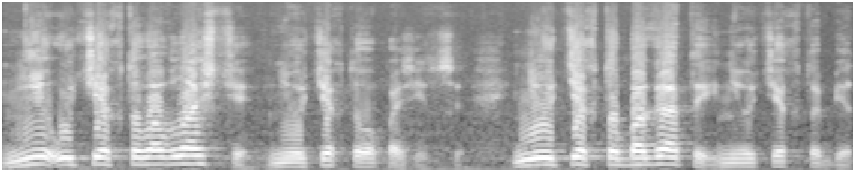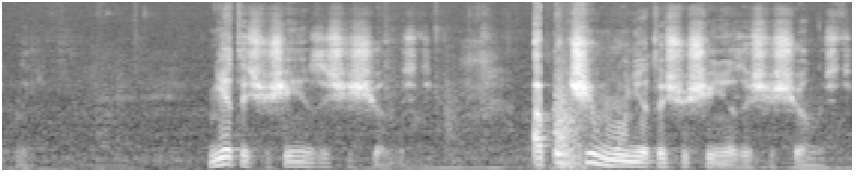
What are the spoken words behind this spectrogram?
ни у тех, кто во власти, ни у тех, кто в оппозиции. Ни у тех, кто богатый, ни у тех, кто бедный. Нет ощущения защищенности. А почему нет ощущения защищенности?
